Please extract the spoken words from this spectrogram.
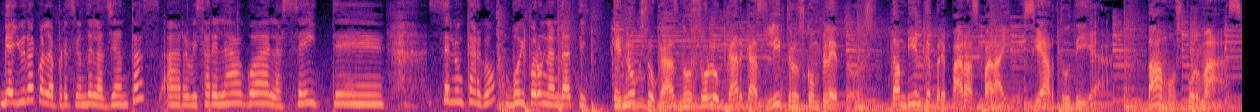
¿Me ayuda con la presión de las llantas? A revisar el agua, el aceite. ¿Se lo encargo? Voy por un andati. En Oxogas no solo cargas litros completos, también te preparas para iniciar tu día. Vamos por más.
